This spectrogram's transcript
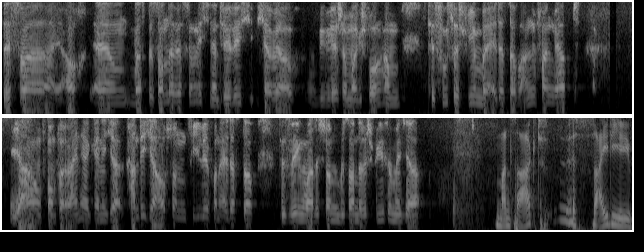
Das war auch ähm, was Besonderes für mich, natürlich. Ich habe ja auch, wie wir schon mal gesprochen haben, das Fußballspielen bei Eltersdorf angefangen gehabt. Ja, und vom Verein her kenne ich ja, kannte ich ja auch schon viele von Eltersdorf, deswegen war das schon ein besonderes Spiel für mich, ja. Man sagt, es sei die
